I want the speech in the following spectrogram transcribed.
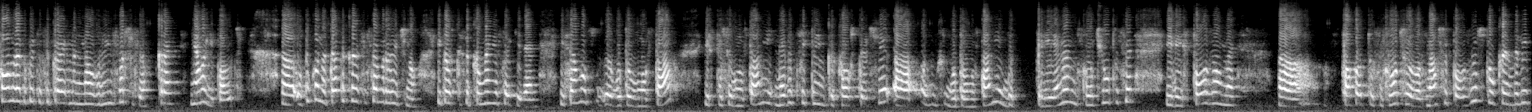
Плановете, които се правихме на много години, свършиха. Край. Няма ги повече. от тук нататък е съвсем различно. И то ще се променя всеки ден. И само готовността и способността ни не да циклим какво щеше, а готовността ни да приемем случилото се и да използваме а, това, което се случва в наша полза, ще определи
